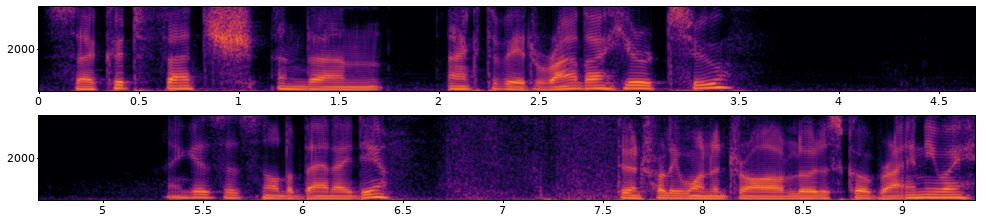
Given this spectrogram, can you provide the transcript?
So I could fetch and then activate Radha here too. I guess that's not a bad idea. Don't really want to draw Lotus Cobra anyway.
